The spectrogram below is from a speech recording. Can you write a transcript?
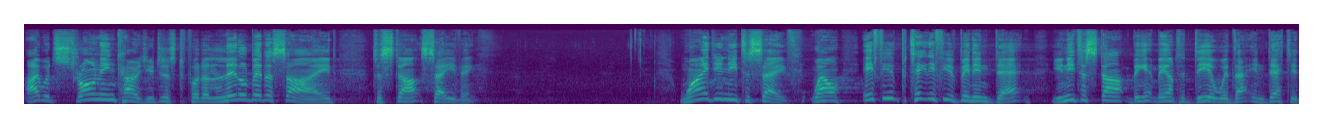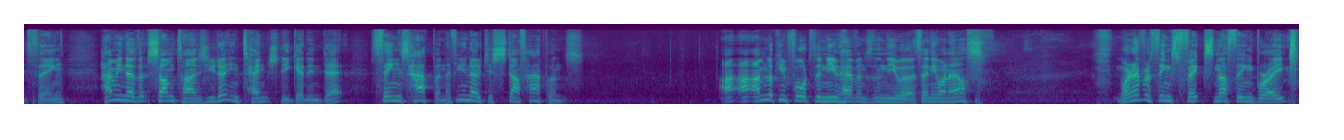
I would strongly encourage you just to put a little bit aside to start saving. Why do you need to save? Well, if you, particularly if you've been in debt, you need to start being, being able to deal with that indebted thing. How many know that sometimes you don't intentionally get in debt? Things happen. Have you noticed stuff happens? I, am looking forward to the new heavens and the new earth. Anyone else? Where everything's fixed, nothing breaks,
